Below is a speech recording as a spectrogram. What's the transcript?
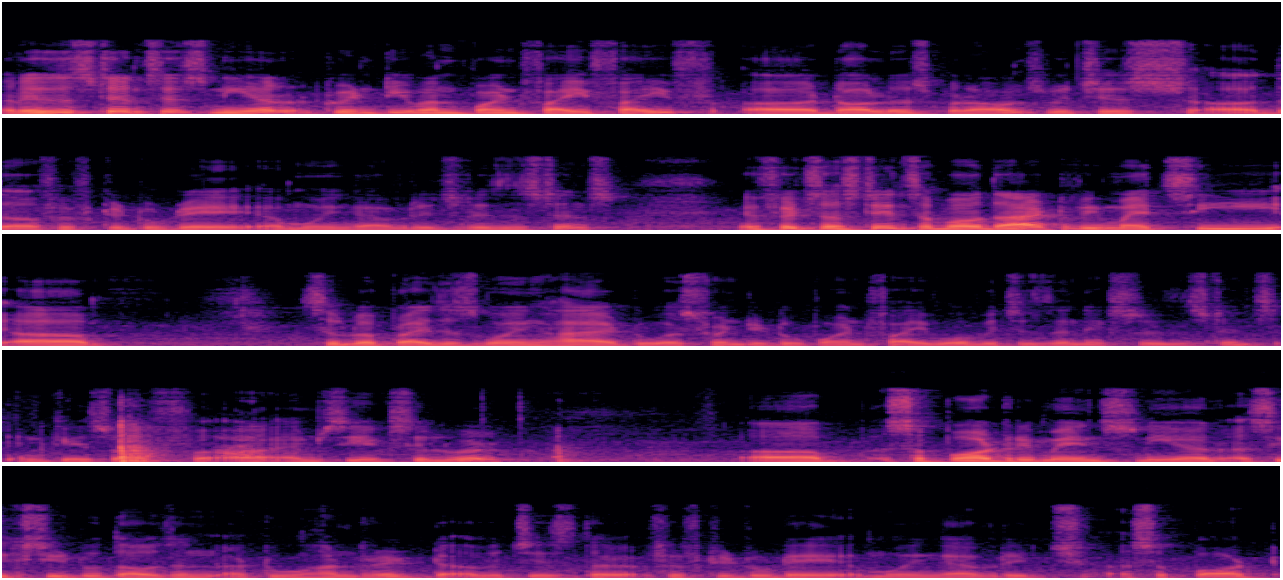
Resistance is near 21.55 uh, dollars per ounce which is uh, the 52 day uh, moving average resistance. If it sustains above that we might see uh, silver prices going higher towards 22.50 which is the next resistance. In case of uh, mcx silver uh, support remains near 62200 which is the 52 day moving average support.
